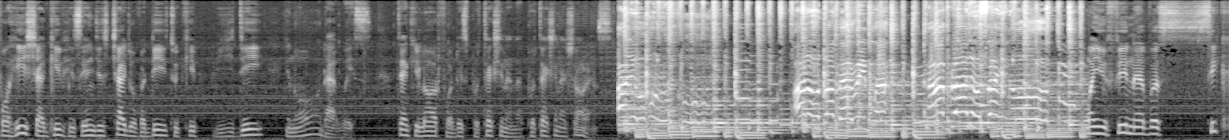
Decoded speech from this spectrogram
For he shall give his angels charge over thee to keep thee in all thy ways. Thank you, Lord, for this protection and uh, protection assurance. When you feel nervous, seek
